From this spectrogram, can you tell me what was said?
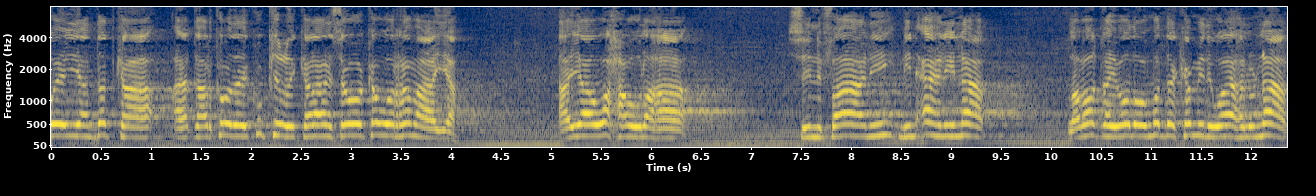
weeyaan dadka qaarkood ay ku kici karaan isagoo ka warramaya ayaa waxa uu lahaa sinfaani min ahli naar. Laba qaybood oo ummadda ka midi waa ahlu naar.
